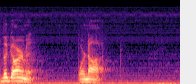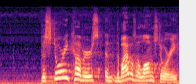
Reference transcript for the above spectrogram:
the garment or not? The story covers, the Bible's a long story.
